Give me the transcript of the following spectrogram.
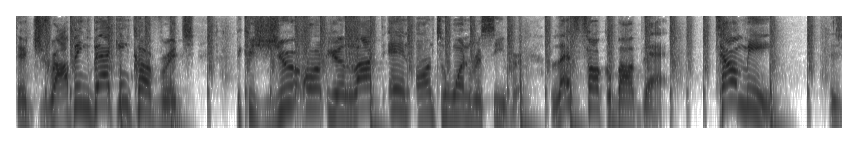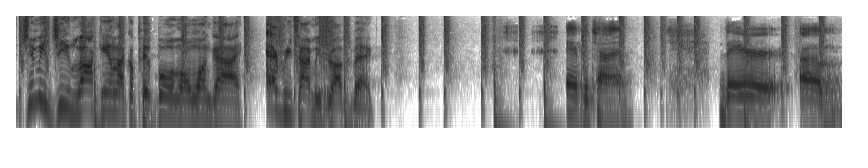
they're dropping back in coverage because you're on you're locked in onto one receiver. Let's talk about that. Tell me, does Jimmy G lock in like a pit bull on one guy every time he drops back? Every time. There, um,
